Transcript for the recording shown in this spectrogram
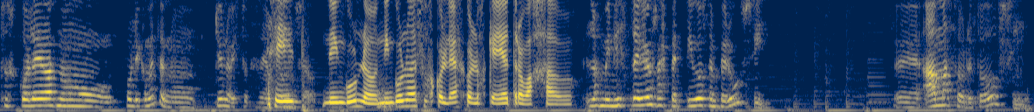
sus colegas no, públicamente no, yo no he visto que se hayan Sí, ninguno, ninguno de sus colegas con los que haya trabajado. Los ministerios respectivos en Perú, sí. Eh, Ama, sobre todo, sí.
